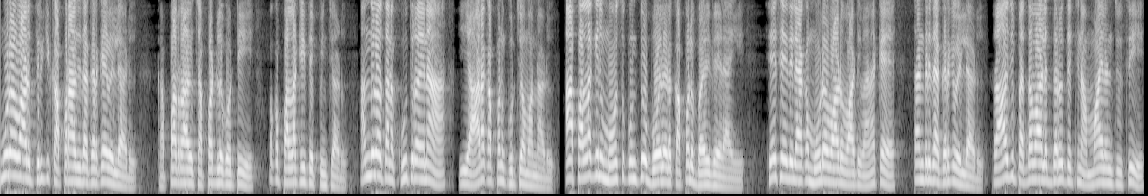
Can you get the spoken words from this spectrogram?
మూడో వాడు తిరిగి కప్పరాజు దగ్గరకే వెళ్ళాడు. కప్పలరాజు చప్పట్లు కొట్టి ఒక పల్లకి తెప్పించాడు. అందులో తన కూతురైన ఈ ఆడకప్పను కూర్చోమన్నాడు. ఆ పల్లకిని మోసుకుంటూ బోలెడు కప్పలు బయలుదేరాయి. చేసేది లేక మూడో వాడు వాటి వెనకే తండ్రి దగ్గరికి వెళ్ళాడు. రాజు పెద్దవాళ్ళిద్దరూ తెచ్చిన అమ్మాయిలను చూసి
